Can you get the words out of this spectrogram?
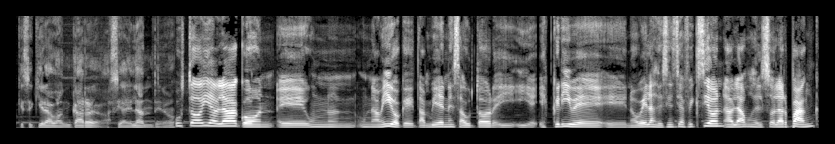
que se quiera bancar hacia adelante, ¿no? Justo hoy hablaba con eh, un, un amigo que también es autor y, y escribe eh, novelas de ciencia ficción. Hablábamos del solar punk.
